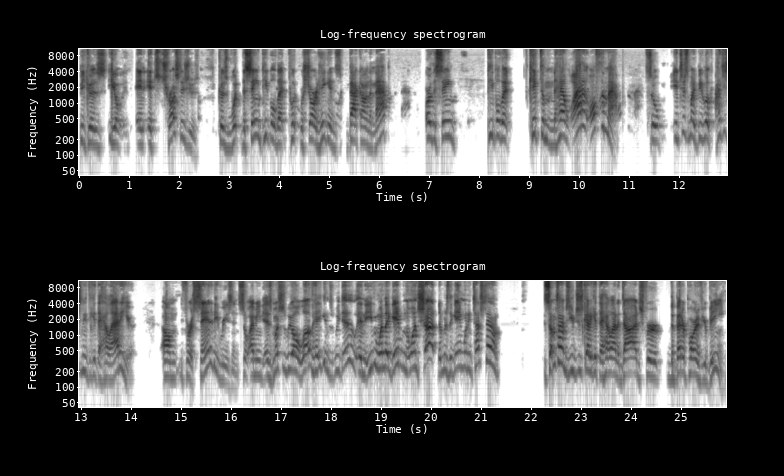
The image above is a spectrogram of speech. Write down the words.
because you know, and it's trust issues. Because what the same people that put Rashard Higgins back on the map are the same people that kicked him the hell out of, off the map. So it just might be, look, I just need to get the hell out of here um, for a sanity reason. So I mean, as much as we all love Higgins, we do, and even when they gave him the one shot, there was the game-winning touchdown sometimes you just got to get the hell out of Dodge for the better part of your being.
